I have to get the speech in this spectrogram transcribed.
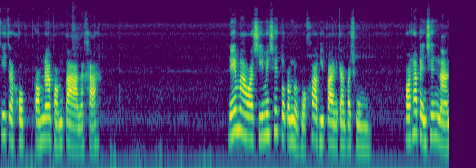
ที่จะคบพร้อมหน้าพร้อมตานะคะ เนมาวาชิไม่ใช่ตัวกำหนดหัวข้ออภิปรายในการประชุม เพราะถ้าเป็นเช่นนั้น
